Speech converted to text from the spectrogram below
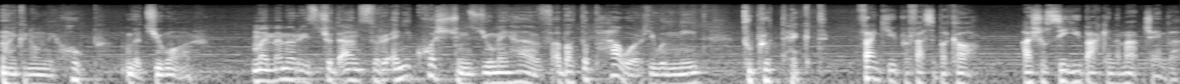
I can only hope that you are. My memories should answer any questions you may have about the power you will need to protect. Thank you, Professor Bakar. I shall see you back in the map chamber.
